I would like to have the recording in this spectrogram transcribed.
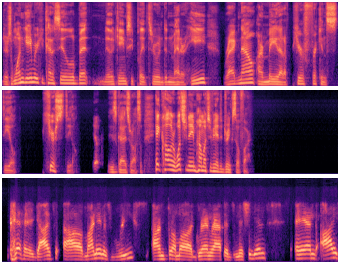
there's one game where you could kind of see it a little bit. The other games he played through and didn't matter. He, Ragnow, are made out of pure freaking steel. Pure steel. Yep. These guys are awesome. Hey, caller, what's your name? How much have you had to drink so far? Hey guys, uh, my name is Reese. I'm from uh, Grand Rapids, Michigan, and I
